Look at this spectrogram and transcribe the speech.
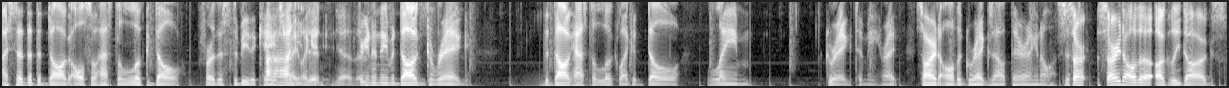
I said that the dog also has to look dull for this to be the case, Ah, right? you like did. it- Yeah, if you're gonna name a dog Greg, the dog has to look like a dull, lame Greg to me, right? Sorry to all the Gregs out there. You know, just Sorry, sorry to all the ugly dogs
